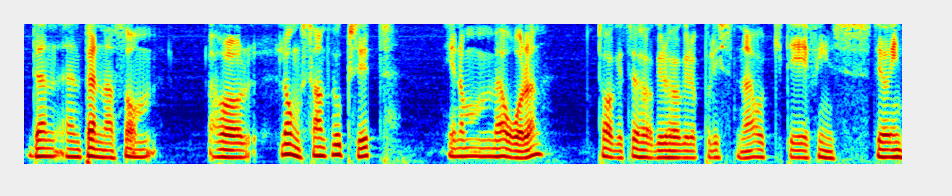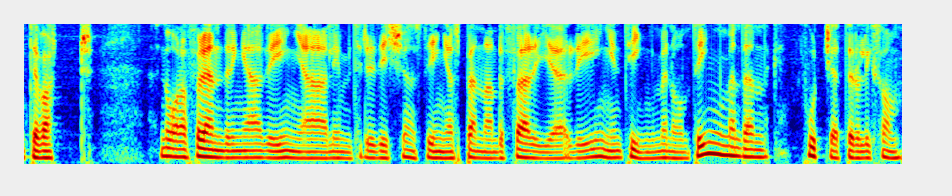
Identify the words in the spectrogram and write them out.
den, en penna som har långsamt vuxit genom med åren. Tagit sig högre och högre upp på listorna och det finns, det har inte varit några förändringar, det är inga limited editions, det är inga spännande färger, det är ingenting med någonting, men den fortsätter att liksom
